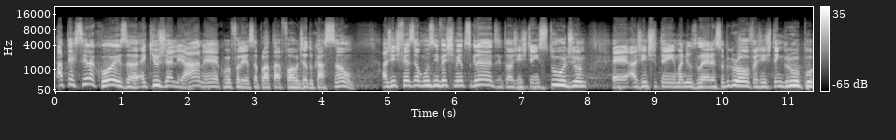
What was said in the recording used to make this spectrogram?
A terceira coisa é que o GLA, né, como eu falei, essa plataforma de educação, a gente fez alguns investimentos grandes. Então a gente tem estúdio, é, a gente tem uma newsletter sobre growth, a gente tem grupo.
